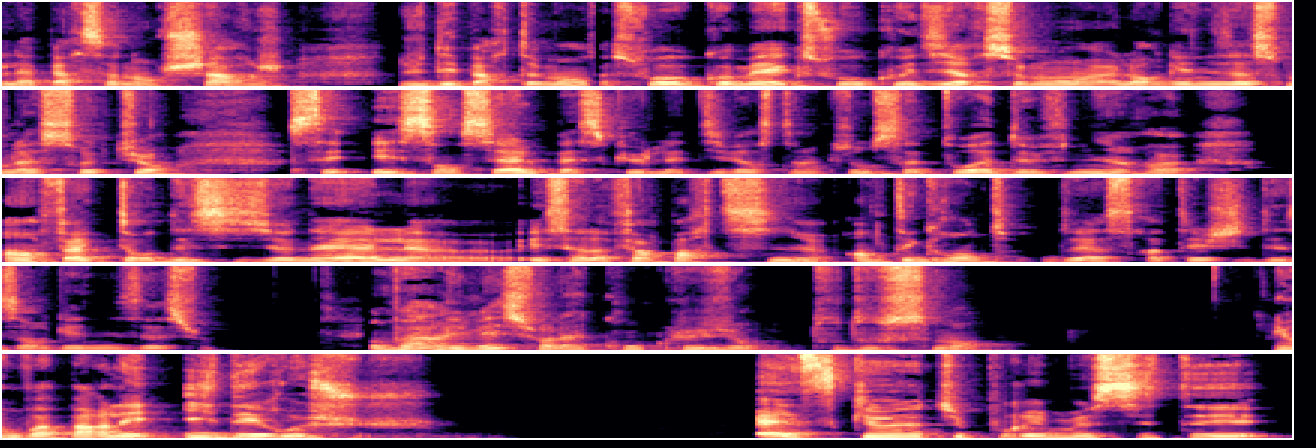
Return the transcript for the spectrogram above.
la personne en charge du département, soit au COMEX, soit au CODIR, selon euh, l'organisation de la structure, c'est essentiel parce que la diversité et l'inclusion, ça doit devenir euh, un facteur décisionnel euh, et ça doit faire partie intégrante de la stratégie des organisations. On va arriver sur la conclusion, tout doucement, et on va parler idées reçues. Est-ce que tu pourrais me citer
